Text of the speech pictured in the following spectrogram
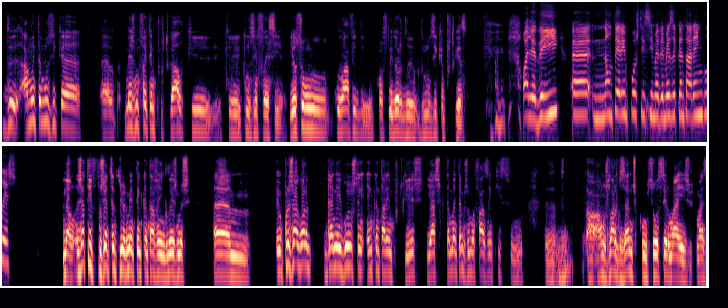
de, há muita música, uh, mesmo feita em Portugal, que, que, que nos influencia. Eu sou um, um ávido consumidor de, de música portuguesa. Olha, daí uh, não terem posto em cima da mesa cantar em inglês. Não, já tive projetos anteriormente em que cantava em inglês, mas um, eu para já agora ganhei gosto em, em, cantar em português e acho que também estamos numa fase em que isso, de, há, uns largos anos, começou a ser mais, mais,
